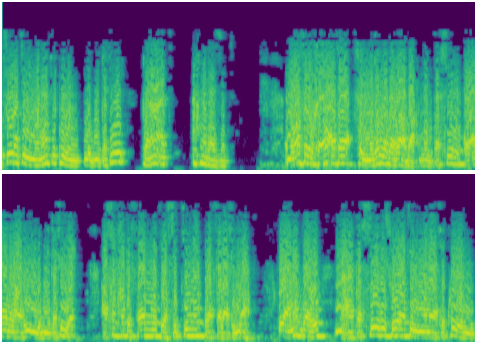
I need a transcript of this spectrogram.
سورة المنافقون لابن كثير قراءة أحمد عزت. نواصل القراءة في المجلد الرابع من تفسير القرآن العظيم لابن كثير الصفحة الثانية والستين والثلاثمائة. ونبدأ مع تفسير سورة المنافقون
